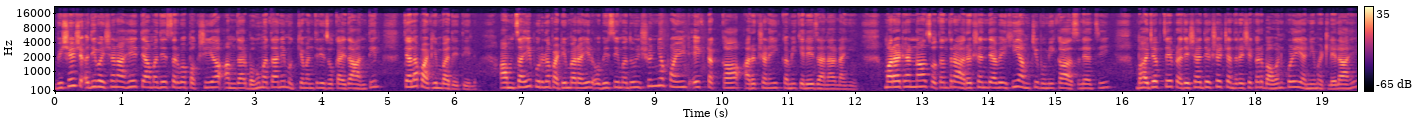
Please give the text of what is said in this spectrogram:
विशेष अधिवेशन आहे त्यामध्ये सर्व पक्षीय आमदार बहुमताने मुख्यमंत्री जो कायदा आणतील त्याला पाठिंबा देतील. आमचाही पूर्ण पाठिंबा राहील. ओबीसीमधून शून्य पॉईंट एक टक्का आरक्षणही कमी केले जाणार नाही. मराठ्यांना स्वतंत्र आरक्षण द्यावे ही आमची भूमिका असल्याची भाजपचे प्रदेशाध्यक्ष चंद्रशेखर बावनकुळे यांनी म्हटलेलं आहे.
